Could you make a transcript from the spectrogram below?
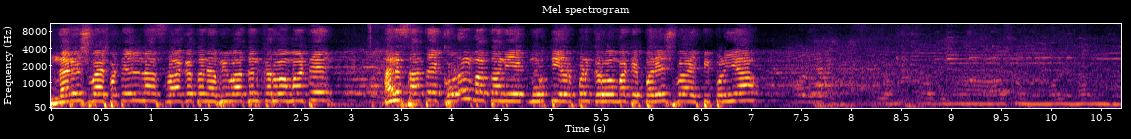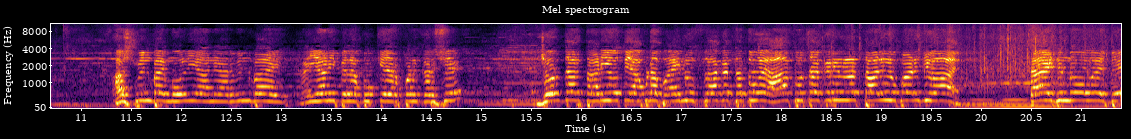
નરેશભાઈ પટેલના સ્વાગત અને અભિવાદન કરવા માટે અને સાથે ખોડલ માતાની એક મૂર્તિ અર્પણ કરવા માટે પરેશભાઈ પીપળિયા અશ્વિનભાઈ મોલિયા અને અરવિંદભાઈ રૈયાણી પેલા બુકે અર્પણ કરશે. જોરદાર તાળીઓથી આપણા ભાઈનું સ્વાગત થતું હોય. હાથ ઊંચા કરીને તાળી ઉપાડજો આજ ટાઈટ ન હોય, બે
